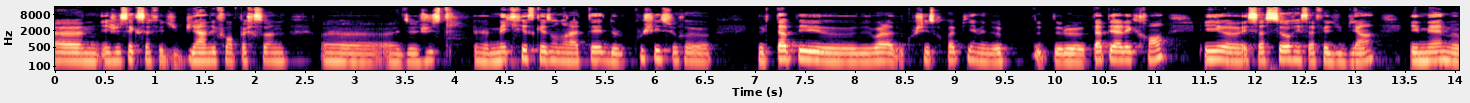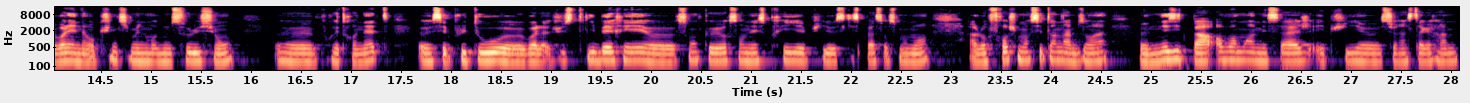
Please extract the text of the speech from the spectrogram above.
et je sais que ça fait du bien, des fois, en personne, de juste m'écrire ce qu'elles ont dans la tête, de le coucher sur, de le taper, voilà, de coucher sur papier, mais de de, le taper à l'écran euh, et, ça sort et ça fait du bien. Et même, euh, voilà, il n'y en a aucune qui me demande une solution, euh, pour être honnête. c'est plutôt, voilà, juste libérer son cœur, son esprit et puis ce qui se passe en ce moment. Alors franchement, si tu en as besoin, n'hésite pas, envoie-moi un message et puis sur Instagram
